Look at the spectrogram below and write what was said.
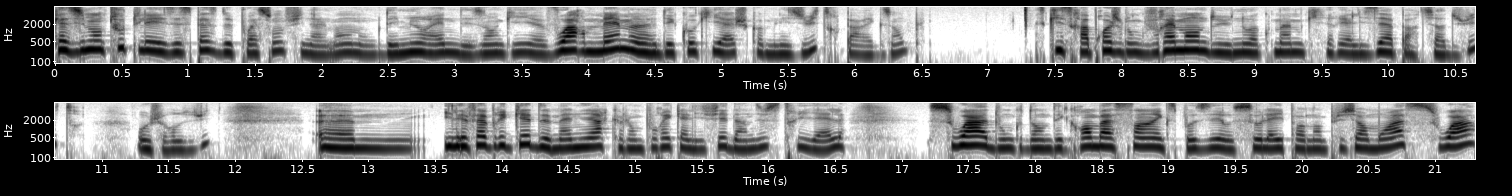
quasiment toutes les espèces de poissons finalement, donc des murènes, des anguilles, voire même des coquillages comme les huîtres par exemple ce qui se rapproche donc vraiment du Nouakmam qui est réalisé à partir d'huîtres aujourd'hui. Euh, il est fabriqué de manière que l'on pourrait qualifier d'industrielle, soit donc dans des grands bassins exposés au soleil pendant plusieurs mois, soit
